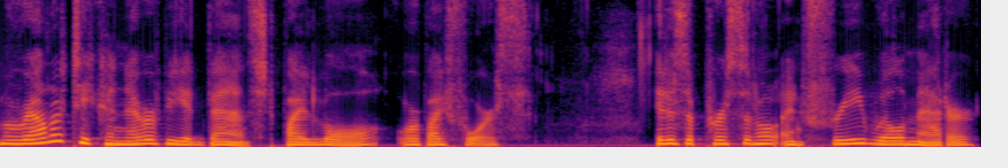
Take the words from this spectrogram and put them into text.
Morality can never be advanced by law or by force. It is a personal and free will matter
